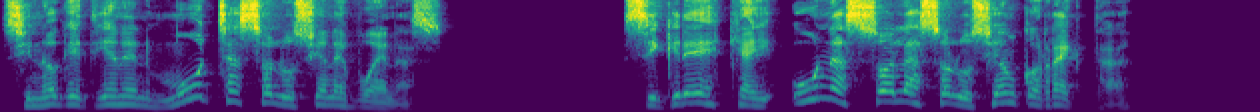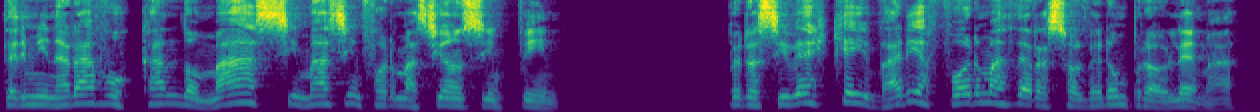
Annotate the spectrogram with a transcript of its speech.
sino que tienen muchas soluciones buenas. Si crees que hay una sola solución correcta, terminarás buscando más y más información sin fin. Pero si ves que hay varias formas de resolver un problema,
